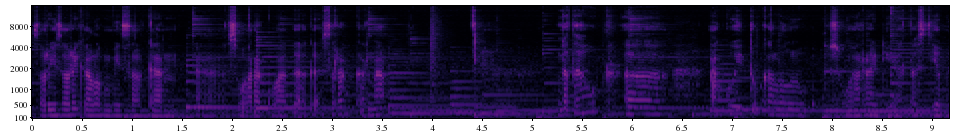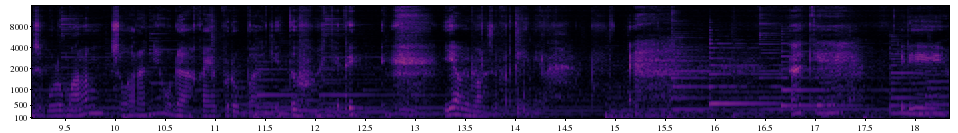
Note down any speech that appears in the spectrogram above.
sorry sorry kalau misalkan uh, suaraku agak-agak serak karena nggak tahu uh, aku itu kalau suara di atas jam 10 malam suaranya udah kayak berubah gitu. Jadi ya memang seperti inilah. Oke okay, jadi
